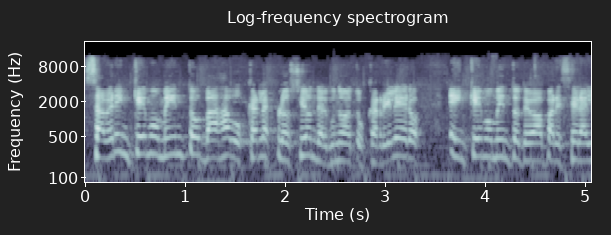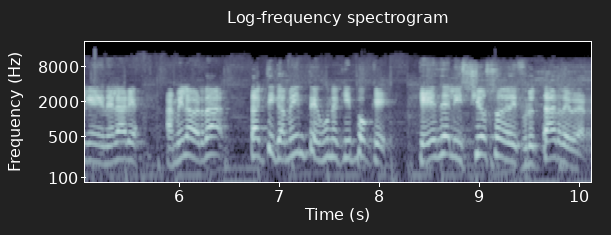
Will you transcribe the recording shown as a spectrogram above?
saber en qué momento vas a buscar la explosión de alguno de tus carrileros, en qué momento te va a aparecer alguien en el área. A mí la verdad, tácticamente es un equipo que, que es delicioso de disfrutar de ver.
